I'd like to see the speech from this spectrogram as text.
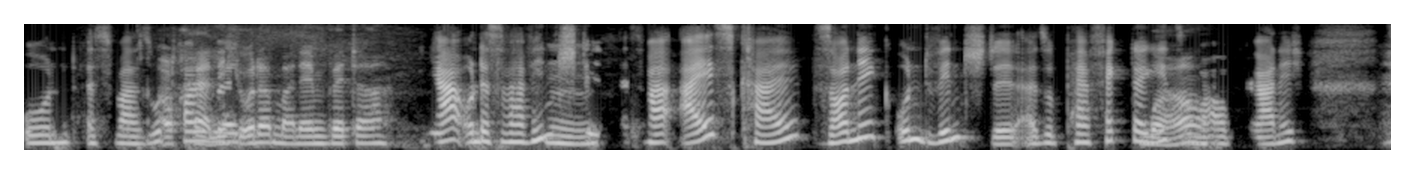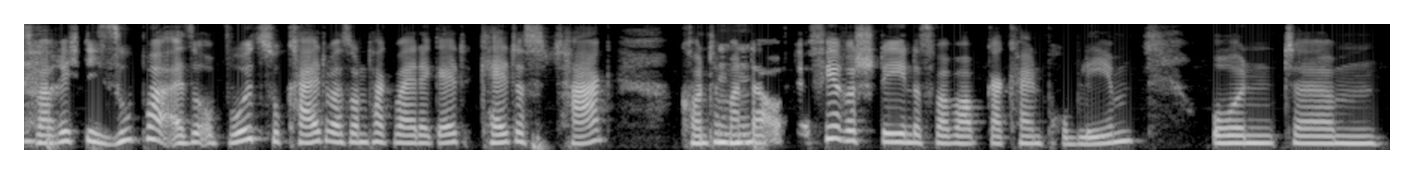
Und es war so Auch toll. herrlich, oder? Bei dem Wetter. Ja, und es war windstill. Mhm. Es war eiskalt, sonnig und windstill. Also perfekter Wow. überhaupt gar nicht. Es war richtig super. Also, obwohl es so kalt war, Sonntag war ja der gel- kälteste Tag, konnte man Mhm. da auf der Fähre stehen. Das war überhaupt gar kein Problem. Und ähm,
